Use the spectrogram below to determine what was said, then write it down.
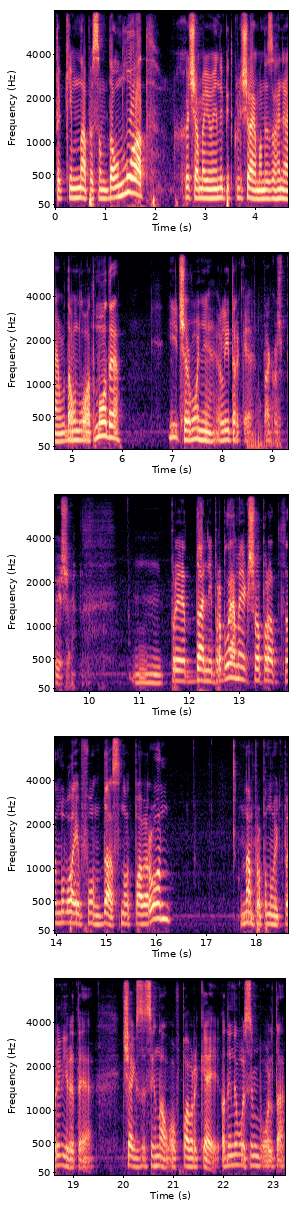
таким написом Download. Хоча ми його і не підключаємо, не заганяємо в Download моди. І червоні літерки також пише. При даній проблемі, якщо апарат Mobile Phone does not power on, нам пропонують перевірити check the signal of power key 1,8 вольта.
